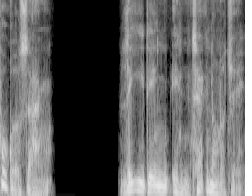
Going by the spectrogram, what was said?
Vogelsang, leading in technology.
